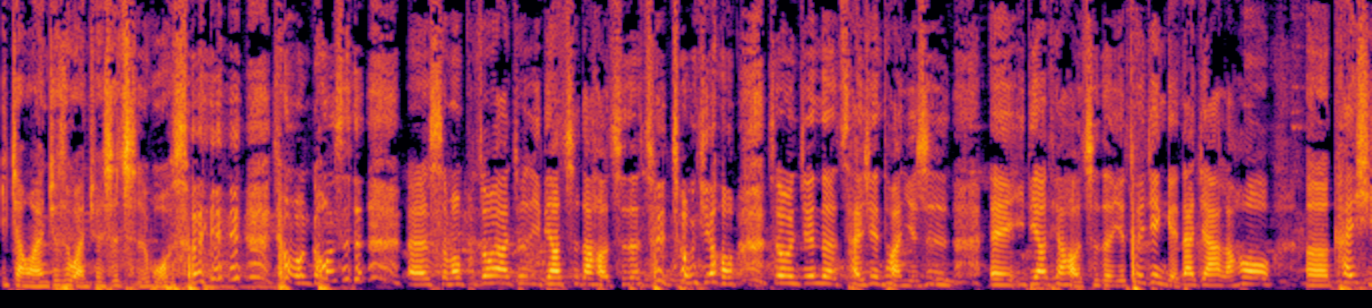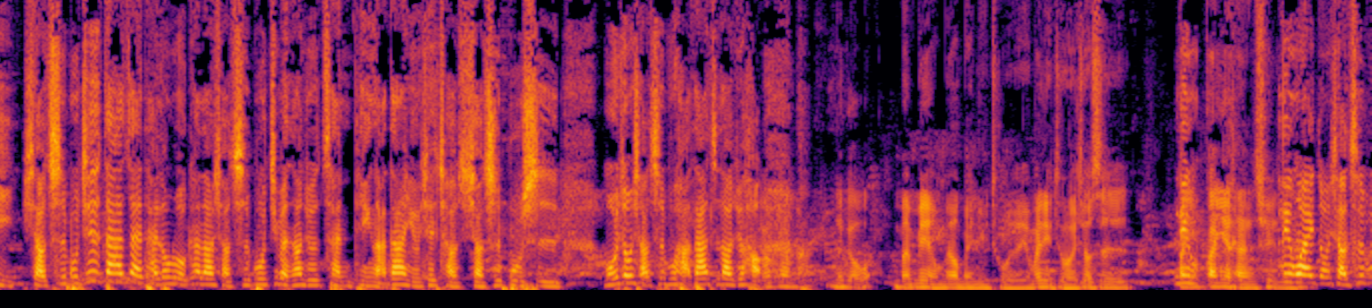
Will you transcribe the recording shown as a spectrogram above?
一讲完就是完全是吃货，所以 就我们公司呃，什么不重要，就是一定要吃到好吃的最重要。所以，我们今天的彩线团也是，诶，一定要挑好吃的，也推荐给大家。然后，呃，开启小吃部，其实大家在台东如果看到小吃部，基本上就是餐厅啦。当然，有些小小吃部是某一种小吃部，好，大家知道就好。那个门面有没有美女图的？有美女图的，就是。另半夜才能去。另外一种小吃部，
